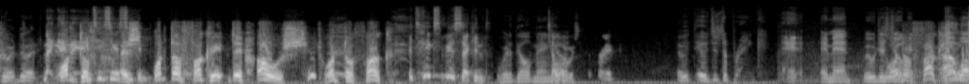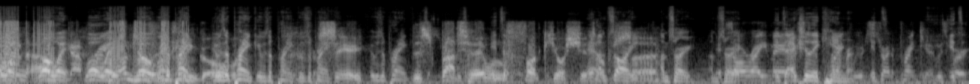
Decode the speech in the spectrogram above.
Do it. Do it. Not yet, What it the takes me a f- is, second. What the fuck are you, di- Oh shit, what the fuck? It takes me a second. Where did the old man Tell go? me which the prank. It was, it was just a prank. Hey, hey man, we were just What the joking. fuck? Oh, whoa, whoa, Hang whoa, wait, whoa, wait. You No, it was a prank. fucking It was a prank. It was a prank. It was a prank. See, It was a prank. this bat It's- here will it's a- fuck your shit Hey, up, I'm sorry. sir. I'm sorry. I'm It's sorry. alright, man. It's It was actually a just prank. camera. We were just It's trying to prank you. It was it's- for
